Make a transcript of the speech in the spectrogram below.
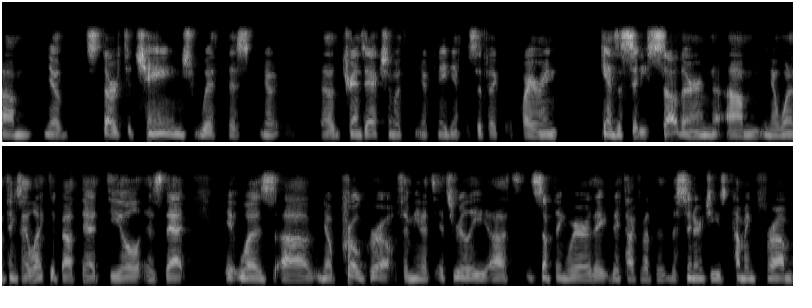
um, you know, start to change with this, you know, uh, transaction with, you know, Canadian Pacific acquiring Kansas City Southern. Um, you know, one of the things I liked about that deal is that it was, uh, you know, pro growth. I mean, it's, it's really, uh, something where they, they talked about the, the synergies coming from,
